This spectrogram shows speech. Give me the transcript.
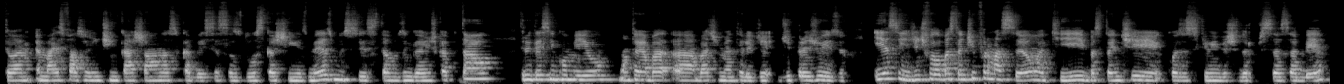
Então é, é mais fácil a gente encaixar na nossa cabeça essas duas caixinhas mesmo, se estamos em ganho de capital, 35 mil, não tem abatimento ali de, de, prejuízo. E assim, a gente falou bastante informação aqui, bastante coisas que o investidor precisa saber.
